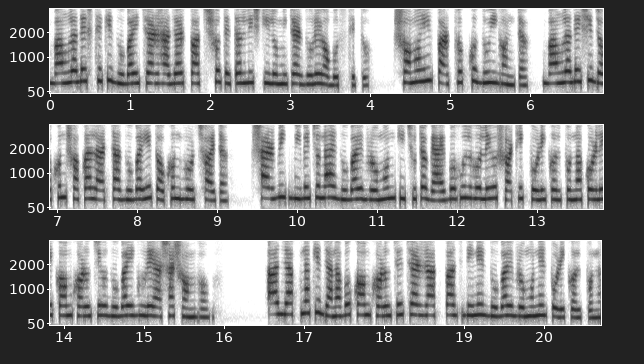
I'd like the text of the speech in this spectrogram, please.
বাংলাদেশ থেকে দুবাই চার হাজার পাঁচশো তেতাল্লিশ কিলোমিটার দূরে অবস্থিত। সময়ের পার্থক্য দুই ঘণ্টা। বাংলাদেশে যখন সকাল আটটা দুবাইয়ে, তখন ভোর ছয়টা। সার্বিক বিবেচনায় দুবাই ভ্রমণ কিছুটা ব্যয়বহুল হলেও সঠিক পরিকল্পনা করলে কম খরচেও দুবাই ঘুরে আসা সম্ভব। আজ আপনাকে জানাব কম খরচে চার রাত পাঁচ দিনের দুবাই ভ্রমণের পরিকল্পনা।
